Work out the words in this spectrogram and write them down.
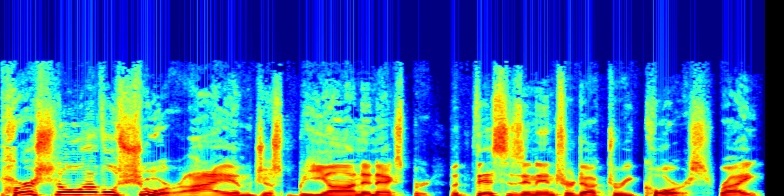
personal level, sure, I am just beyond an expert, but this is an introductory course, right?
